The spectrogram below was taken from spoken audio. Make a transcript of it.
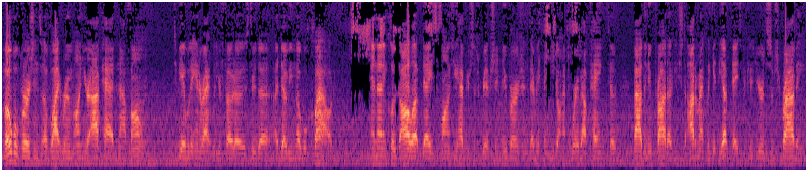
mobile versions of Lightroom on your iPad and iPhone to be able to interact with your photos through the Adobe Mobile Cloud. And that includes all updates as long as you have your subscription, new versions, everything. You don't have to worry about paying to buy the new product. You just automatically get the updates because you're subscribing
